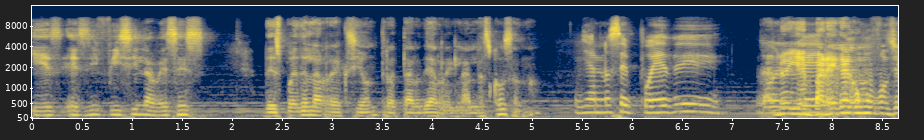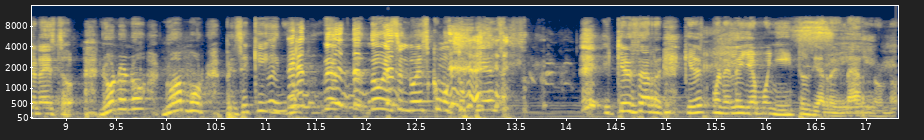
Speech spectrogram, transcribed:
Y es, difícil a veces, después de la reacción, tratar de arreglar las cosas, ¿no? Ya no se puede. Ah, no, y en pareja, ¿cómo funciona esto? No, no, no, no, amor. Pensé que. Pero, no, eso no es como tú piensas. y quieres, quieres ponerle ya moñitos y arreglarlo, ¿no?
